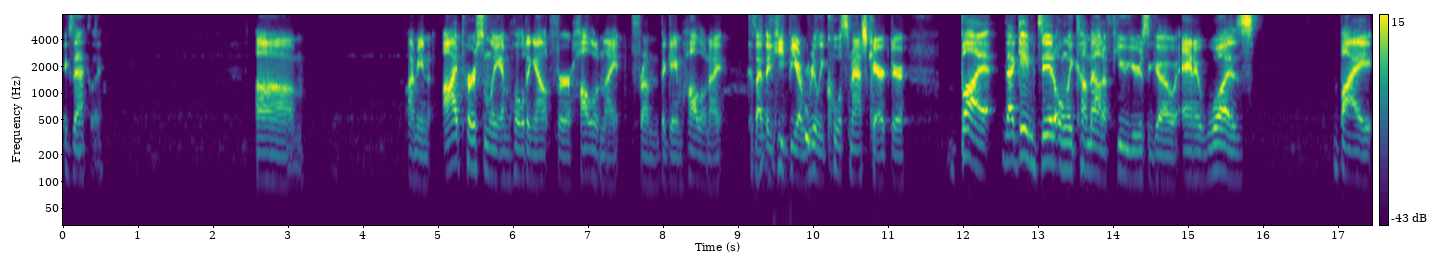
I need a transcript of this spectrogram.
Exactly. Um I mean, I personally am holding out for Hollow Knight from the game Hollow Knight because I think he'd be a really cool Smash character. But that game did only come out a few years ago and it was by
